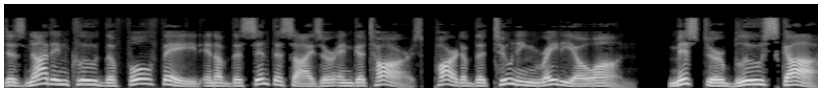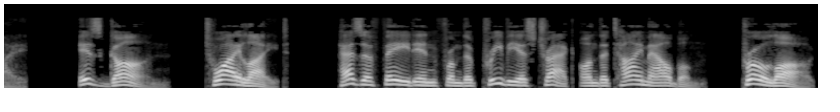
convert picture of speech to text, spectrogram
does not include the full fade-in of the synthesizer and guitars, part of the tuning radio on Mr. Blue Sky is gone. Twilight has a fade-in from the previous track on the Time album. Prologue,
